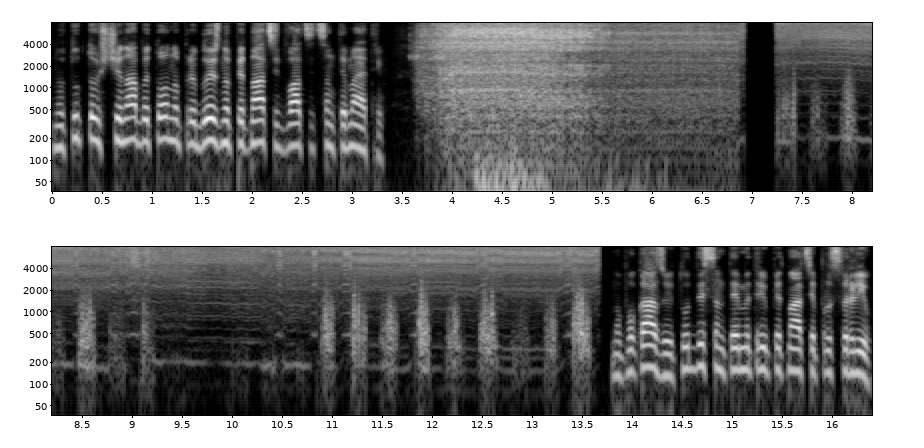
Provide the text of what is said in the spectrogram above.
Ну тут товщина бетону приблизно 15-20 см. Ну, показую, тут десь сантиметрів 15 просверлів.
